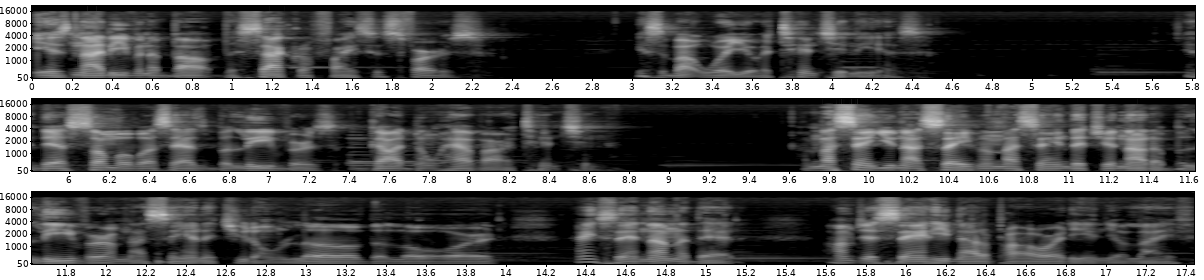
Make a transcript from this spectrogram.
it's not even about the sacrifices first, it's about where your attention is. And there's some of us as believers, God don't have our attention. I'm not saying you're not saved. I'm not saying that you're not a believer. I'm not saying that you don't love the Lord. I ain't saying none of that. I'm just saying He's not a priority in your life.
